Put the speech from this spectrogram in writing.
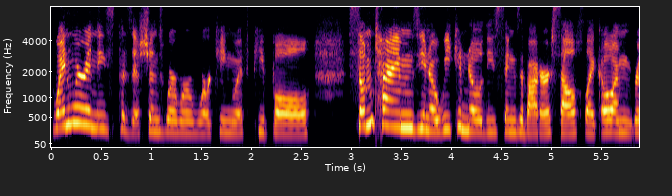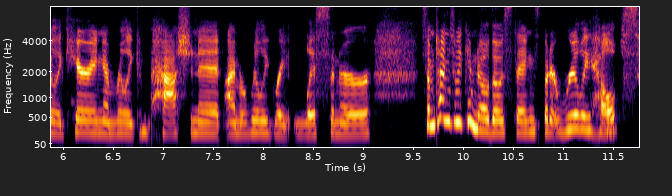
when we're in these positions where we're working with people sometimes you know we can know these things about ourselves like oh i'm really caring i'm really compassionate i'm a really great listener. Sometimes we can know those things but it really mm. helps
